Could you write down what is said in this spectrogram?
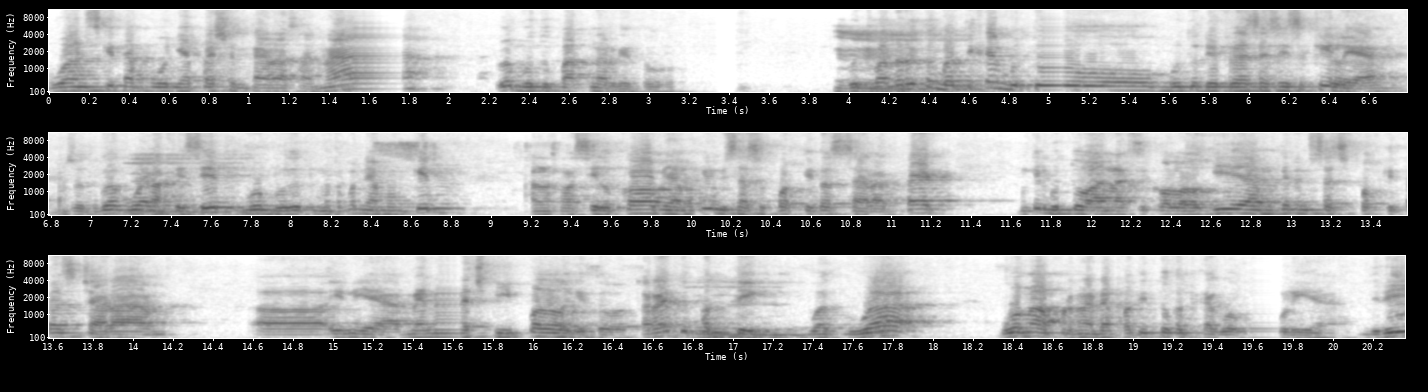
once kita punya passion ke arah sana, lo butuh partner gitu. Butuh hmm. partner itu berarti kan butuh butuh diferensiasi skill ya. Maksud gue, gue anak gue butuh teman-teman yang mungkin anak fasilkom yang mungkin bisa support kita secara tech, mungkin butuh anak psikologi ya mungkin bisa support kita secara uh, ini ya manage people gitu karena itu penting hmm. buat gua gua nggak pernah dapat itu ketika gua kuliah. Jadi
